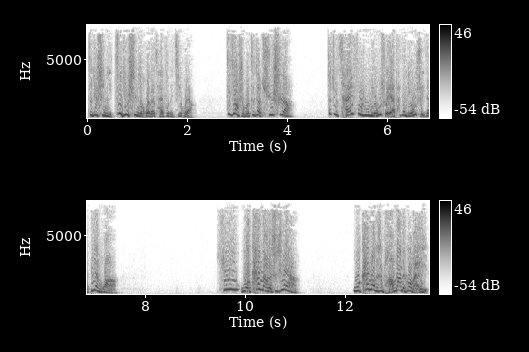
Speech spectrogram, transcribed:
这就是你，这就是你获得财富的机会啊！这叫什么？这叫趋势啊！这就财富如流水啊，它的流水在变化啊。所以我看到的是这样，我看到的是庞大的购买力，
